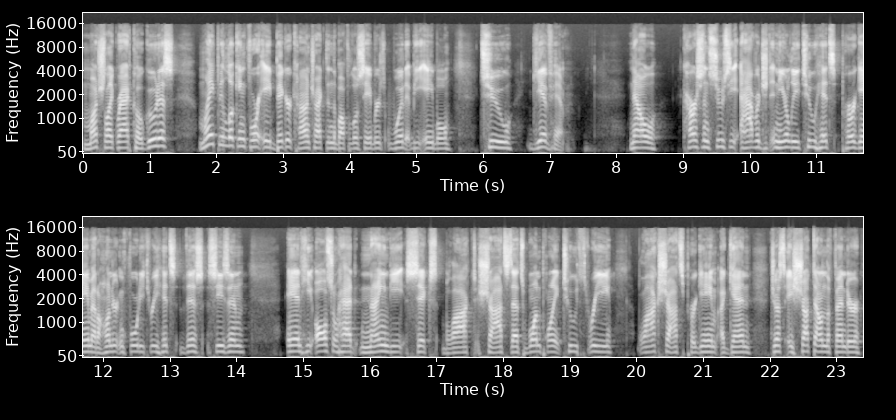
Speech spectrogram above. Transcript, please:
much like Radko Gudas, might be looking for a bigger contract than the Buffalo Sabres would be able to give him. Now, Carson Soucy averaged nearly two hits per game at 143 hits this season. And he also had 96 blocked shots. That's 1.23 block shots per game. Again, just a shutdown defender,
